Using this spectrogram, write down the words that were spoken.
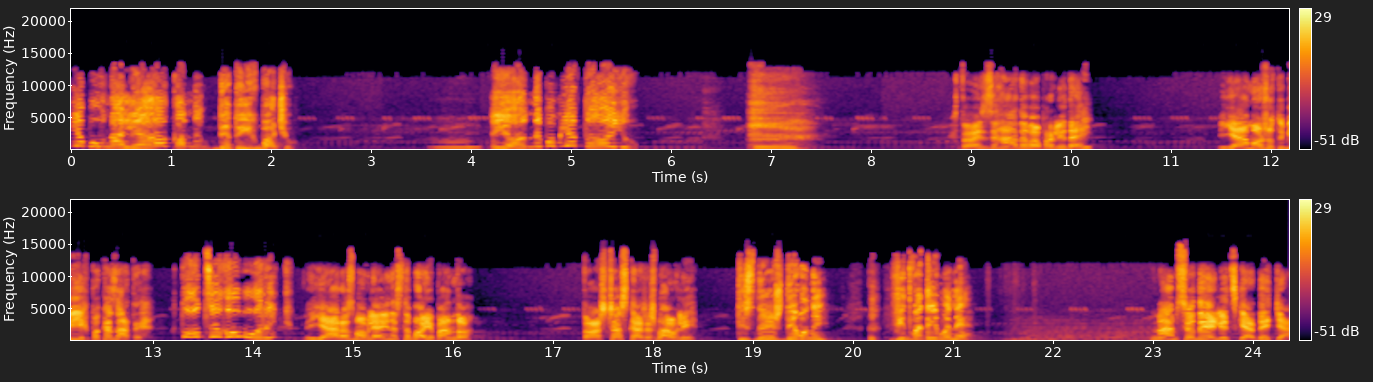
Я був наляканим. Де ти їх бачив? Я не пам'ятаю. Хтось згадував про людей? Я можу тобі їх показати. Хто це говорить? Я розмовляю не з тобою, пандо. То що скажеш, Мауглі? Ти знаєш, де вони? Відведи мене. Нам сюди, людське дитя.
